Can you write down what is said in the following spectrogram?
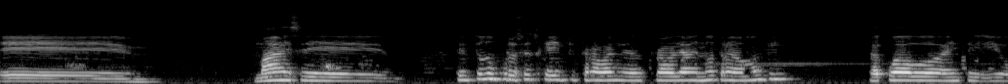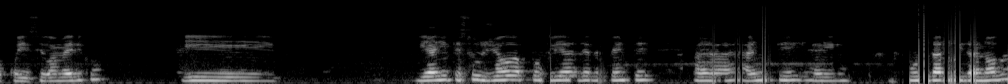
É... Mas é... tem todo um processo que a gente trabalha, trabalha em outra ONG, a qual a gente, eu conheci o Américo, e, e a gente surgiu a possibilidade, de repente, a, a gente é, fundar Vida Nova,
